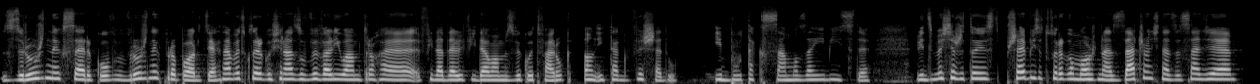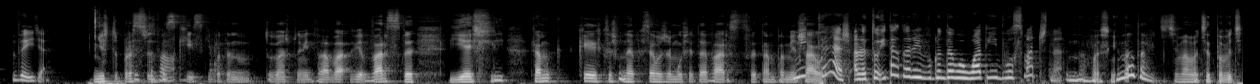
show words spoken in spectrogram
z różnych serków, w różnych proporcjach. Nawet któregoś razu wywaliłam trochę Filadelfii, dałam zwykły twaróg. On i tak wyszedł. I był tak samo zajebisty. Więc myślę, że to jest przepis, od którego można zacząć na zasadzie wyjdzie. Jeszcze prostszy baskijski, bo ten, tu masz przynajmniej dwa, wa- dwie warstwy. Jeśli tam ktoś mi napisał, że mu się te warstwy tam pomieszały. Mi też, ale to i tak dalej wyglądało ładnie i było smaczne. No właśnie, no to widzicie, mamy ci odpowiedź.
